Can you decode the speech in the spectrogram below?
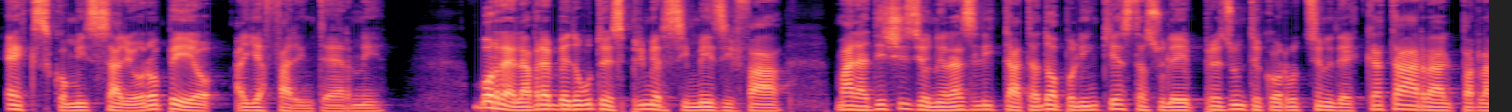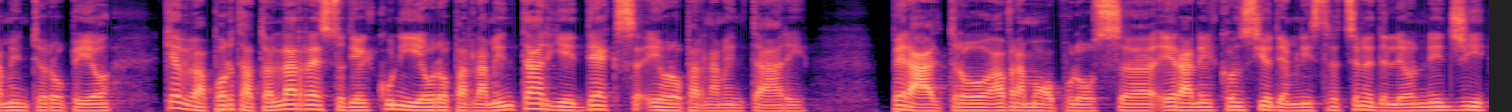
ex commissario europeo agli affari interni. Borrell avrebbe dovuto esprimersi mesi fa, ma la decisione era slittata dopo l'inchiesta sulle presunte corruzioni del Qatar al Parlamento europeo, che aveva portato all'arresto di alcuni europarlamentari ed ex europarlamentari. Peraltro Avramopoulos era nel consiglio di amministrazione delle ONG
